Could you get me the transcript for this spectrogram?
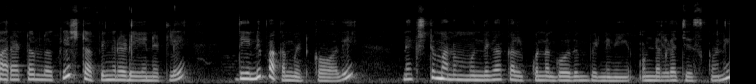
పరాటంలోకి స్టఫింగ్ రెడీ అయినట్లే దీన్ని పక్కన పెట్టుకోవాలి. నెక్స్ట్ మనం ముందుగా కలుపుకున్న గోధుమ పిండిని ఉండలుగా చేసుకొని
